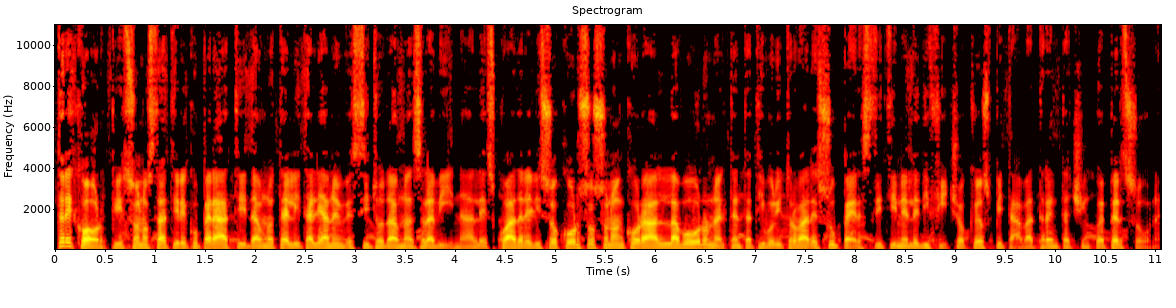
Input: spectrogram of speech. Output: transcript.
Tre corpi sono stati recuperati da un hotel italiano investito da una slavina. Le squadre di soccorso sono ancora al lavoro nel tentativo di trovare superstiti nell'edificio che ospitava 35 persone.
